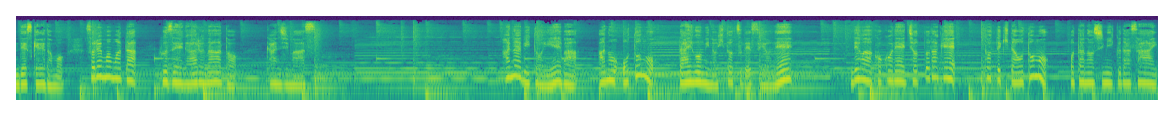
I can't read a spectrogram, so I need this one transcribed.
んですけれどもそれもまた風情があるなぁと感じます。花火といえばあの音も醍醐味の一つですよね。ではここでちょっとだけ撮ってきた音もお楽しみください。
